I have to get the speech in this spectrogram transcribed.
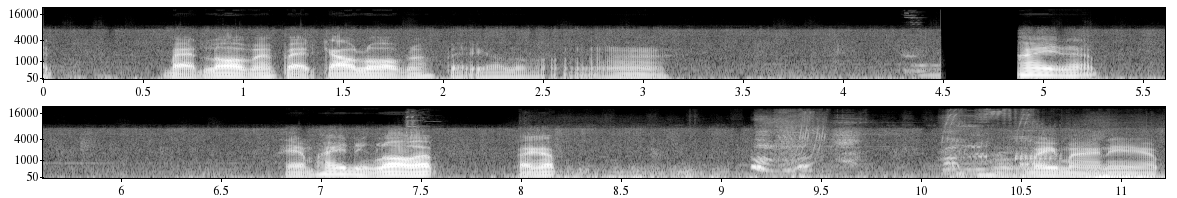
ดแปดรอบไหมแปดเก้ารอบนะแปดเก้ารอบอให้นะครับแถมให้หนึ่งรอบครับ ไปครับ ไม่มาแน่ครับ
